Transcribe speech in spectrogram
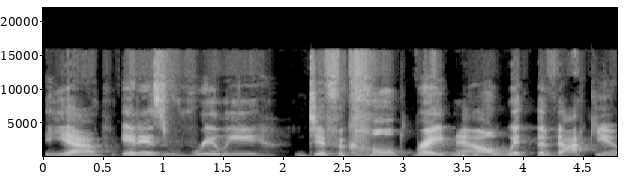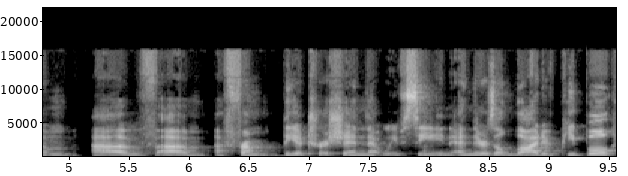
Yeah, it is really difficult right now with the vacuum of um, uh, from the attrition that we've seen. And there's a lot of people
